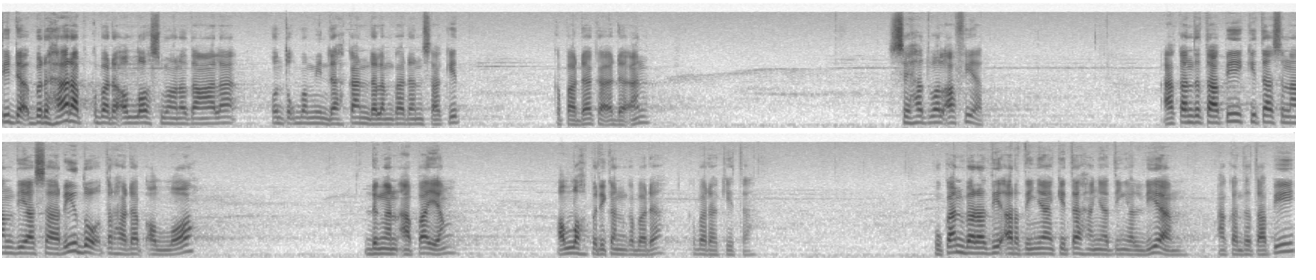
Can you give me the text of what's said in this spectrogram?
tidak berharap kepada Allah Subhanahu wa taala untuk memindahkan dalam keadaan sakit kepada keadaan sehat walafiat. Akan tetapi kita senantiasa ridho terhadap Allah dengan apa yang Allah berikan kepada kepada kita. Bukan berarti artinya kita hanya tinggal diam, akan tetapi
